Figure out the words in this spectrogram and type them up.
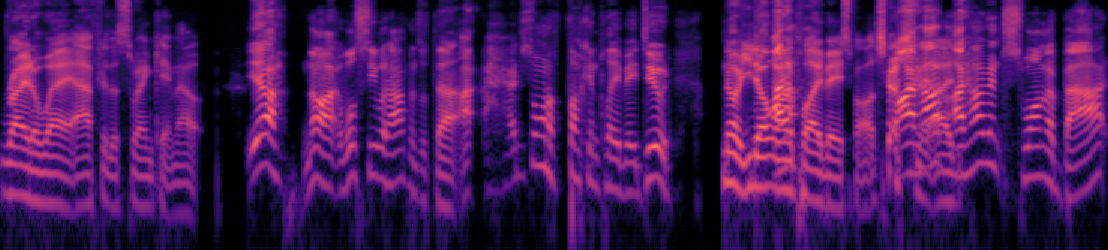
right away after the swing came out. Yeah, no, I, we'll see what happens with that. I I just don't want to fucking play bait, dude. No, you don't want to play baseball. I me, have I haven't swung a bat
